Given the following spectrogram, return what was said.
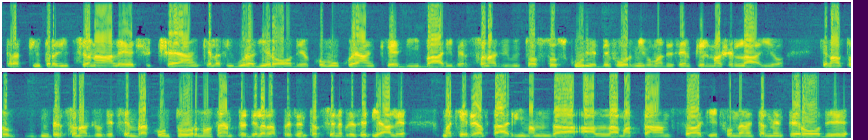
tra- più tradizionale c- c'è anche la figura di Erode o comunque anche di vari personaggi piuttosto oscuri e deformi come ad esempio il macellaio che è un altro personaggio che sembra a contorno sempre della rappresentazione presepiale ma che in realtà rimanda alla mattanza che fondamentalmente Erode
